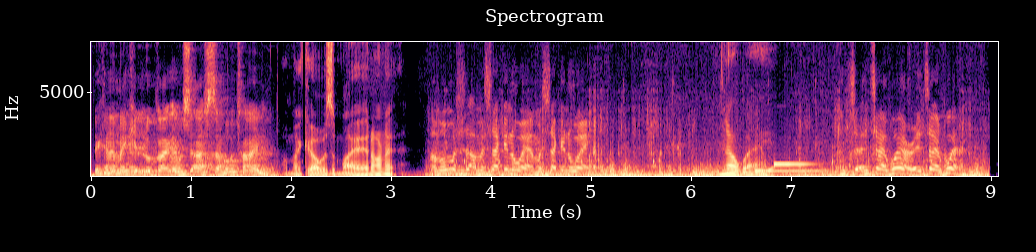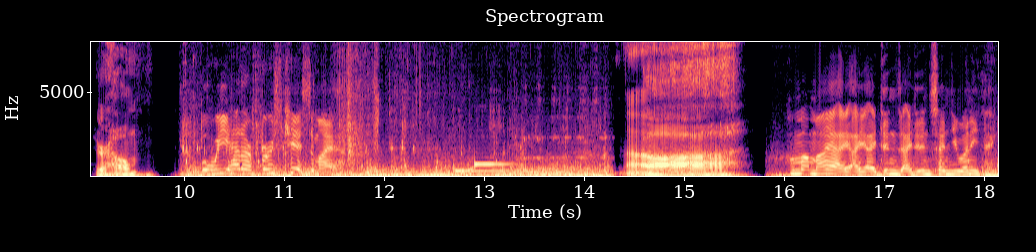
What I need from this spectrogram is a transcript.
They're gonna make it look like it was us the whole time. Oh my god, was it my head on it? I'm almost. I'm a second away. I'm a second away. No way. Inside, inside where? Inside where? You're home? Well, we had our first kiss, Amaya. Ah. Oh, Ma- Maya, I, I, I didn't. I didn't send you anything.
